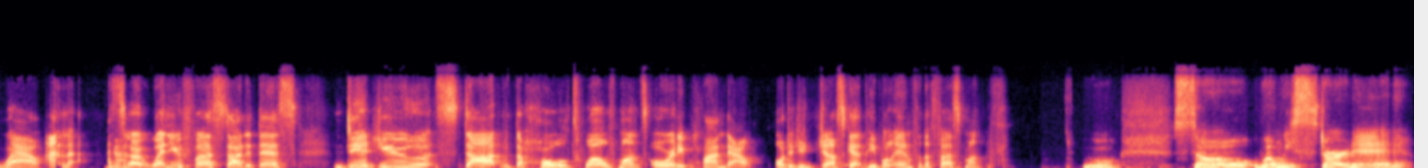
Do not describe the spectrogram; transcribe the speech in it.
Wow. And yeah. so when you first started this, did you start with the whole 12 months already planned out, or did you just get people in for the first month? Ooh. So when we started,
